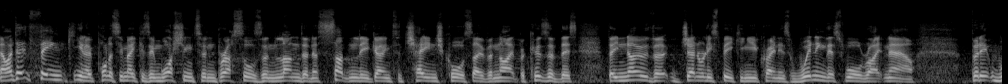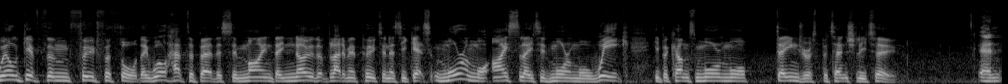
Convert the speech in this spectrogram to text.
Now, I don't think, you know, policymakers in Washington, Brussels and London are suddenly going to change course overnight because of this. They know that, generally speaking, Ukraine is winning this war right now but it will give them food for thought. They will have to bear this in mind. They know that Vladimir Putin, as he gets more and more isolated, more and more weak, he becomes more and more dangerous potentially too. And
